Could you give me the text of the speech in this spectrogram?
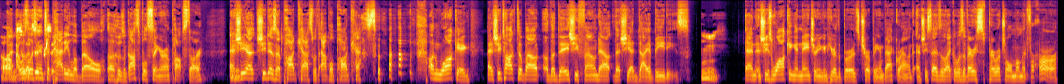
Um, I, I so was listening to. Patti LaBelle, uh, who's a gospel singer and pop star, and she has, she does a podcast with Apple Podcasts on walking, and she talked about the day she found out that she had diabetes. Mm. And, and she's walking in nature, and you can hear the birds chirping in background. And she says like it was a very spiritual moment for her.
